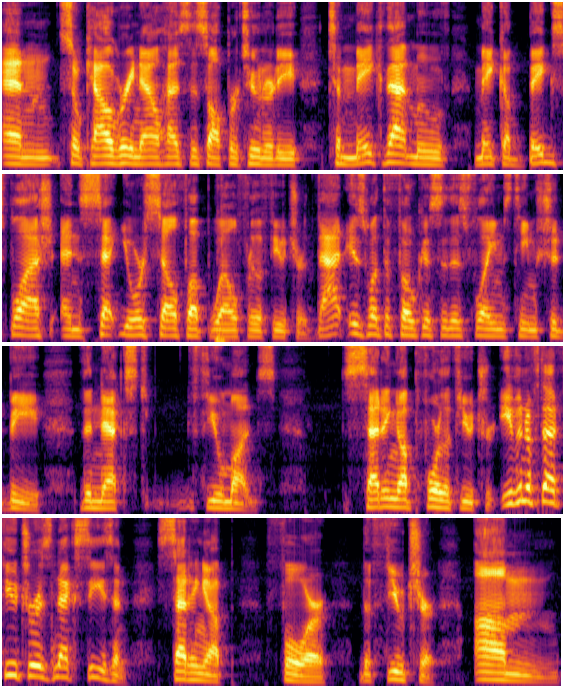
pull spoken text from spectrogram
And so Calgary now has this opportunity to make that move, make a big splash, and set yourself up well for the future. That is what the focus of this Flames team should be the next few months, setting up for the future. Even if that future is next season, setting up for the future. Um,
